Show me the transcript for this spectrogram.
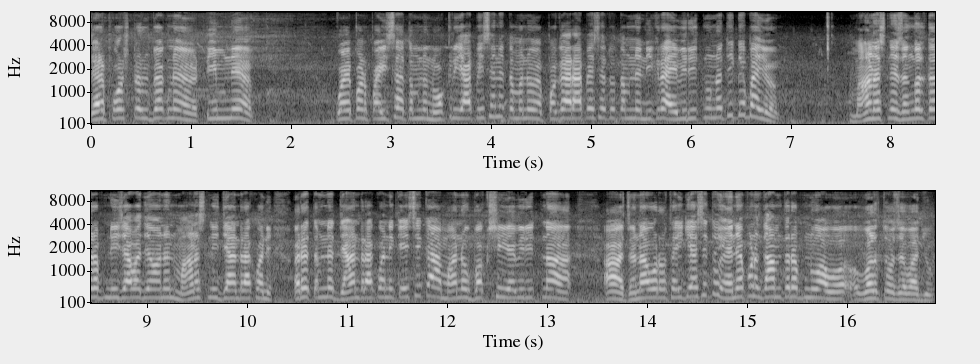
જ્યારે ફોરેસ્ટર વિભાગને ટીમને કોઈ પણ પૈસા તમને નોકરી આપી છે ને તમને પગાર આપે છે તો તમને નીકળ્યા એવી રીતનું નથી કે ભાઈ માણસને જંગલ તરફ નહીં જવા દેવાનું માણસની ધ્યાન રાખવાની. અરે, તમને ધ્યાન રાખવાની કહે છે કે આ માનવ પક્ષી એવી રીતના આ જનાવરો થઈ ગયા છે, તો એને પણ ગામ તરફનું આ વળતો જવા દો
